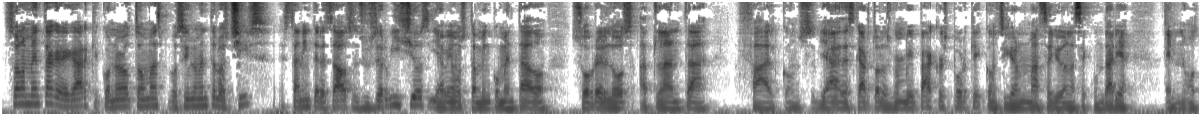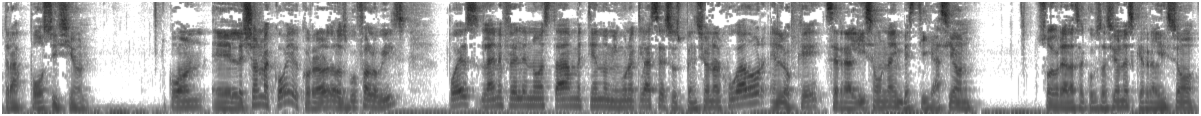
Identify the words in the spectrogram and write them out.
solamente agregar que con Earl Thomas posiblemente los Chiefs están interesados en sus servicios y habíamos también comentado sobre los Atlanta Falcons. Ya descarto a los Green Bay Packers porque consiguieron más ayuda en la secundaria en otra posición. Con eh, LeSean McCoy, el corredor de los Buffalo Bills, pues la NFL no está metiendo ninguna clase de suspensión al jugador en lo que se realiza una investigación sobre las acusaciones que realizó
